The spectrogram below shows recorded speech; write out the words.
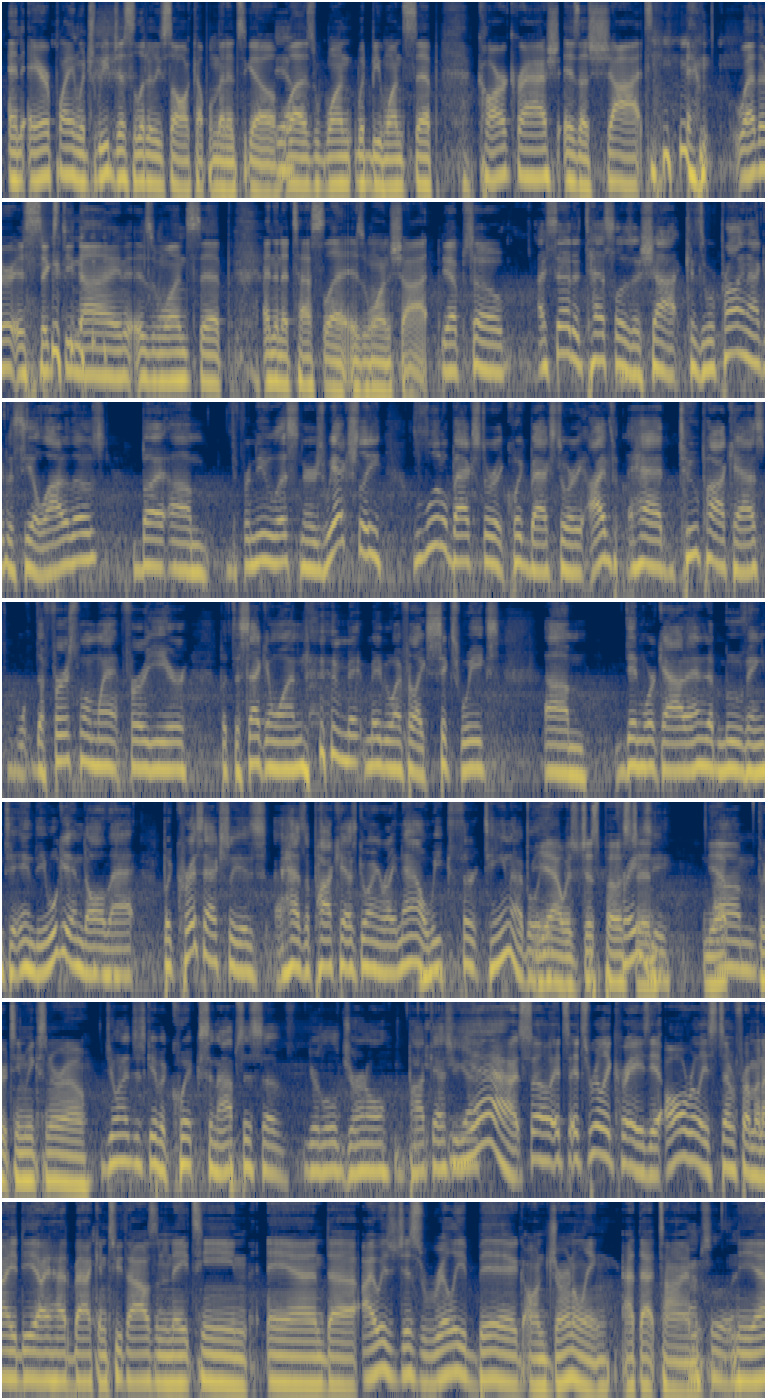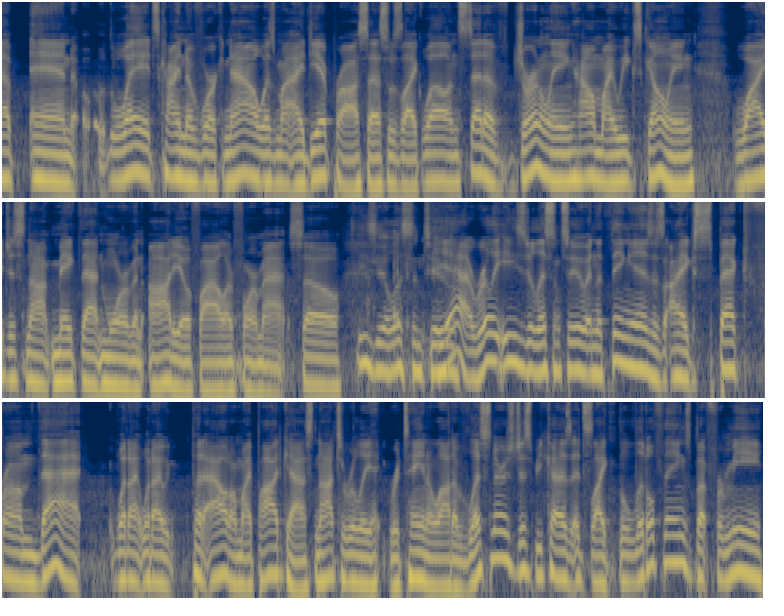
An airplane, which we just literally saw a couple minutes ago, Yep. was one would be one sip. Car crash is a shot. Weather is sixty nine is one sip, and then a Tesla is one shot. Yep. So I said a Tesla is a shot because we're probably not going to see a lot of those. But um, for new listeners, we actually little backstory, quick backstory. I've had two podcasts. The first one went for a year, but the second one maybe went for like six weeks. Um, didn't work out. I ended up moving to Indy. We'll get into all that. But Chris actually is has a podcast going right now, week thirteen, I believe. Yeah, it was just posted. Crazy. Yeah, Um, thirteen weeks in a row. Do you want to just give a quick synopsis of your little journal podcast you got? Yeah, so it's it's really crazy. It all really stemmed from an idea I had back in 2018, and uh, I was just really big on journaling at that time. Absolutely. Yep. And the way it's kind of worked now was my idea process was like, well, instead of journaling how my week's going, why just not make that more of an audio file or format? So Easy to listen to. yeah, really easy to listen to. And the thing is, is I expect from that what I what I put out on my podcast not to really retain a lot of listeners, just because it's like the little things. But for me,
